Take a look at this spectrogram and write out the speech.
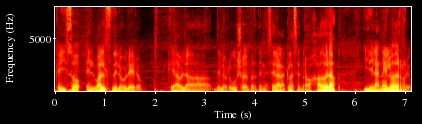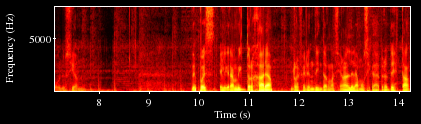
que hizo el Vals del Obrero, que habla del orgullo de pertenecer a la clase trabajadora y del anhelo de revolución. Después, el gran Víctor Jara, referente internacional de la música de protesta,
